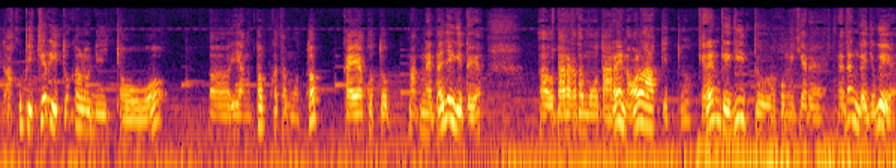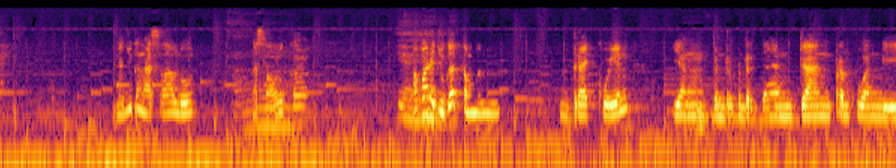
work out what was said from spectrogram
gitu. Aku pikir itu kalau di cowok eh, yang top ketemu top kayak kutub magnet aja gitu ya. Eh, utara ketemu utara nolak gitu kirain kayak gitu aku mikirnya ternyata enggak juga ya nggak juga nggak selalu. Nggak selalu Hmm. kok Iya, aku iya. ada juga temen drag queen yang Hmm. bener-bener dan dan perempuan di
